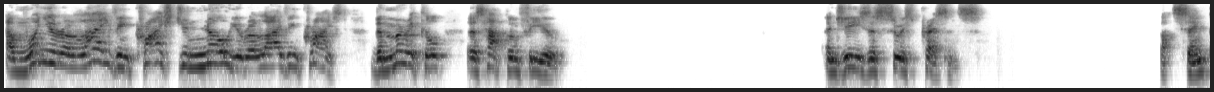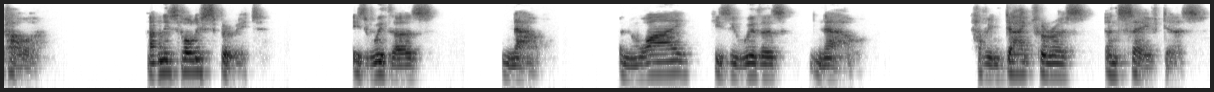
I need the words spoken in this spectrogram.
And when you're alive in Christ, you know you're alive in Christ. The miracle has happened for you. And Jesus, through his presence, that same power and his Holy Spirit is with us now. And why is he with us now? Having died for us and saved us.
